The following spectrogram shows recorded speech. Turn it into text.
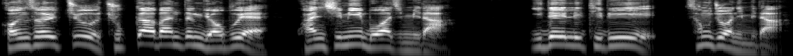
건설주 주가 반등 여부에 관심이 모아집니다. 이데일리 TV 성주원입니다.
